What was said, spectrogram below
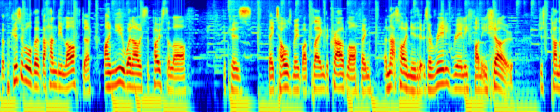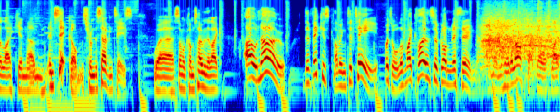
but because of all the, the handy laughter, I knew when I was supposed to laugh because they told me by playing the crowd laughing, and that's how I knew that it was a really, really funny show. Just kind of like in um, in sitcoms from the 70s, where someone comes home and they're like, "Oh no, the vicar's coming to tea, but all of my clothes have gone missing," and then you hear the laugh track go off like.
